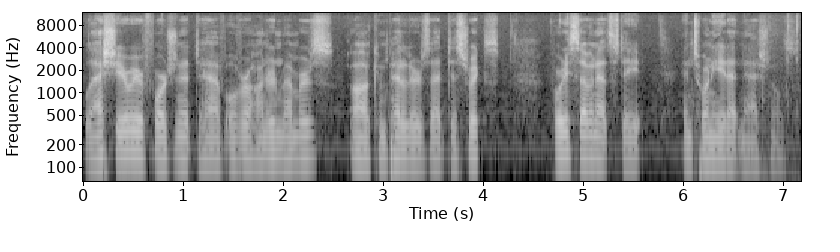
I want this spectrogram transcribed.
Last year, we were fortunate to have over 100 members, uh, competitors at districts, 47 at state, and 28 at nationals.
